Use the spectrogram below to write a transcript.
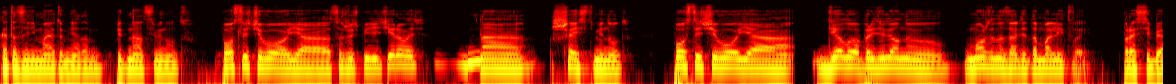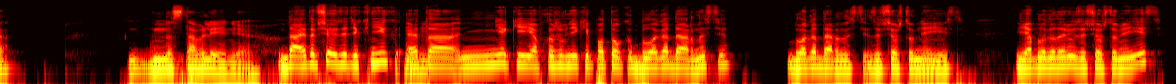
Это занимает у меня там 15 минут. После чего я сажусь медитировать на 6 минут. После чего я делаю определенную, можно назвать это молитвой про себя. Наставление. Да, это все из этих книг. Это некий, я вхожу в некий поток благодарности. Благодарности за все, что у меня Мгм. есть. Я благодарю за все, что у меня есть.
